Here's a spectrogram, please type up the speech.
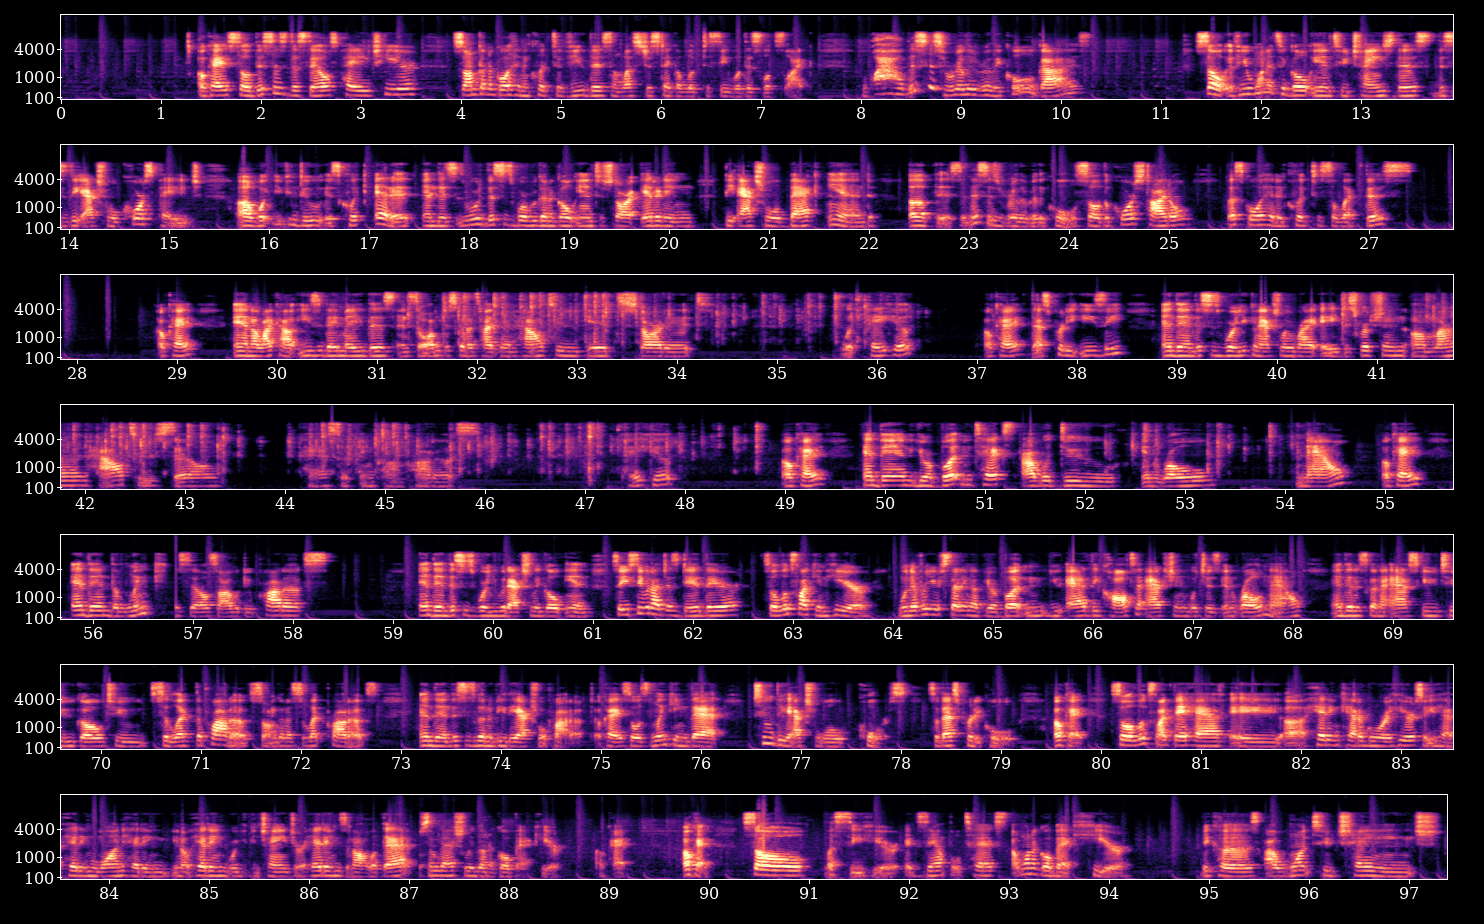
Okay, so this is the sales page here. So I'm going to go ahead and click to view this and let's just take a look to see what this looks like. Wow, this is really, really cool, guys. So if you wanted to go in to change this, this is the actual course page. Uh, what you can do is click edit and this is where this is where we're going to go in to start editing the actual back end of this. And this is really, really cool. So the course title, let's go ahead and click to select this. Okay. And I like how easy they made this. And so I'm just going to type in how to get started with PayHip. Okay. That's pretty easy. And then this is where you can actually write a description. Um, learn how to sell passive income products. PayHip. Okay. And then your button text, I would do enroll now. Okay. And then the link to sell. So I would do products and then this is where you would actually go in. So you see what I just did there? So it looks like in here, whenever you're setting up your button, you add the call to action, which is enroll now, and then it's going to ask you to go to select the product. So I'm going to select products, and then this is going to be the actual product. Okay, so it's linking that to the actual course. So that's pretty cool. Okay, so it looks like they have a uh, heading category here. So you have heading one, heading, you know, heading where you can change your headings and all of that. So I'm actually going to go back here. Okay. Okay. So let's see here. Example text. I want to go back here because I want to change.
